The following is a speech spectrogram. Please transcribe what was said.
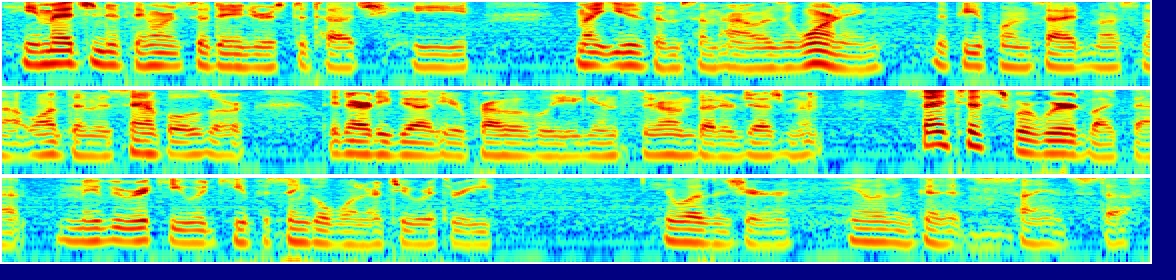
He imagined if they weren't so dangerous to touch, he might use them somehow as a warning. The people inside must not want them as samples, or they'd already be out here probably against their own better judgment. Scientists were weird like that. Maybe Ricky would keep a single one or two or three. He wasn't sure. He wasn't good at hmm. science stuff.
